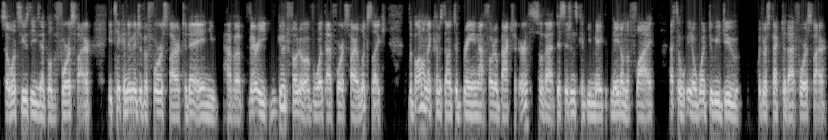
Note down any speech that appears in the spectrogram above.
So let's use the example of a forest fire. You take an image of a forest fire today and you have a very good photo of what that forest fire looks like the bottleneck comes down to bringing that photo back to earth so that decisions can be made, made on the fly as to you know what do we do with respect to that forest fire.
